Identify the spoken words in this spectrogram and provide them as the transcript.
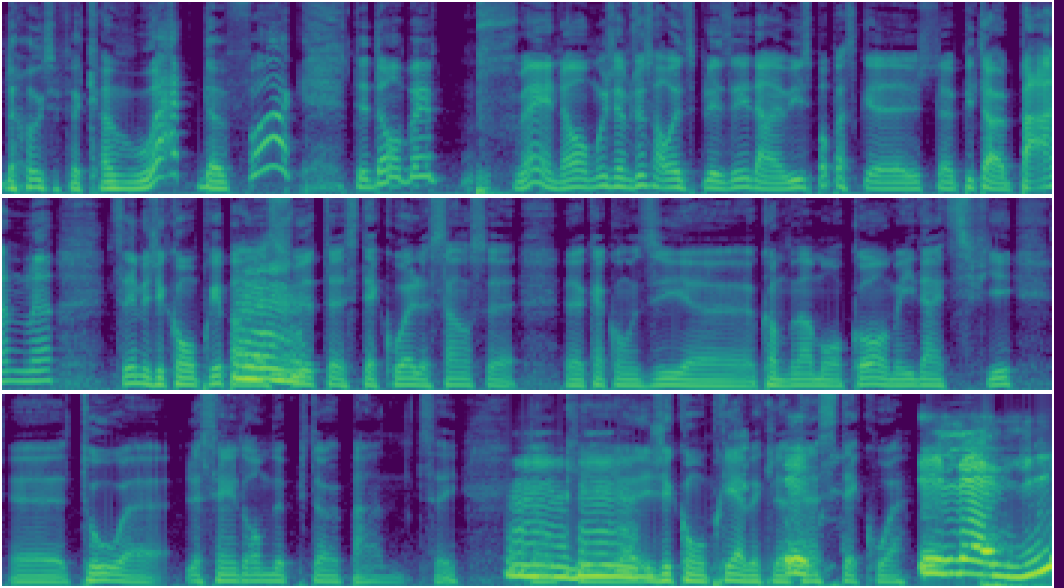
Donc, j'ai fait comme, what the fuck? T'es donc ben, pff, ben non, moi, j'aime juste avoir du plaisir dans la vie. C'est pas parce que je suis un Peter Pan, là. Tu sais, mais j'ai compris par la Mm. suite euh, c'était quoi le sens euh, euh, quand on dit, euh, comme dans mon cas, on m'a identifié tôt le syndrome de Peter Pan, tu sais. Donc, Mhm. euh, j'ai compris avec le Et- temps c'était quoi. Et la vie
